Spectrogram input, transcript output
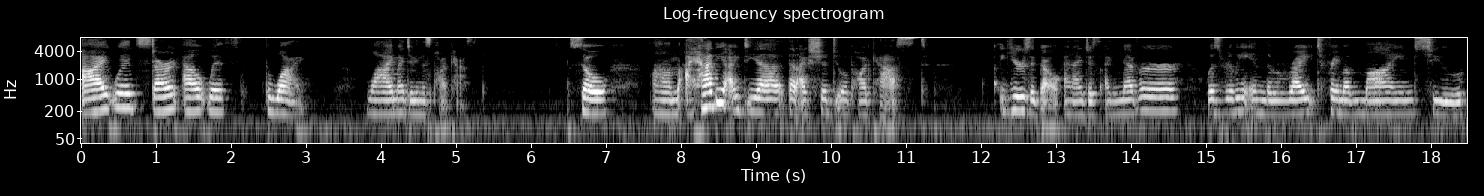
I would start out with the why. Why am I doing this podcast? So, um, I had the idea that I should do a podcast years ago, and I just, I never was really in the right frame of mind to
